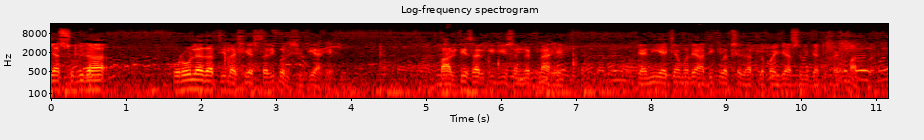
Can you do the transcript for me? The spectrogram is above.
या सुविधा पुरवल्या जातील अशी असणारी परिस्थिती आहे. पार्टीसारखी जी संघटना आहे त्यांनी याच्यामध्ये अधिक लक्ष घातलं पाहिजे असं मी त्या ठिकाणी मानतो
